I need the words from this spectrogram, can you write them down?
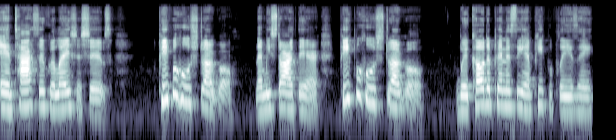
in toxic relationships, people who struggle, let me start there. People who struggle with codependency and people pleasing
